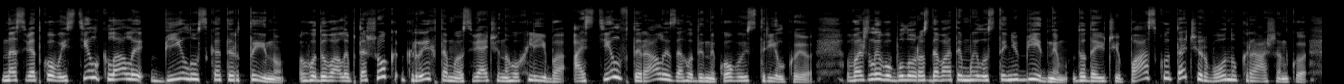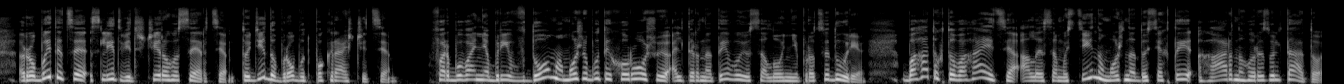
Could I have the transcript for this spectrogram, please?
На святковий стіл клали білу скатертину, годували пташок крихтами освяченого хліба, а стіл втирали за годинниковою стрілкою. Важливо було роздавати милостиню бідним, додаючи паску та червону крашенку. Робити це слід від щирого серця, тоді добробут покращиться. Фарбування брів вдома може бути хорошою альтернативою салонній процедурі. Багато хто вагається, але самостійно можна досягти гарного результату.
